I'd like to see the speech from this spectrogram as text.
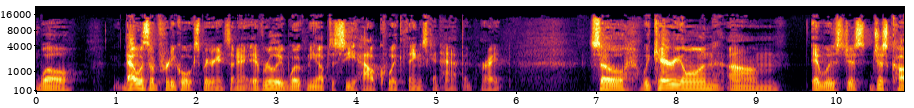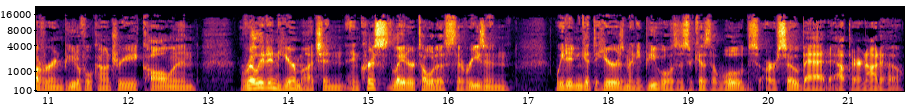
Well, that was a pretty cool experience, and it really woke me up to see how quick things can happen. Right. So we carry on. Um, it was just just covering beautiful country, calling. Really didn't hear much, and and Chris later told us the reason we didn't get to hear as many bugles is because the wolves are so bad out there in Idaho,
